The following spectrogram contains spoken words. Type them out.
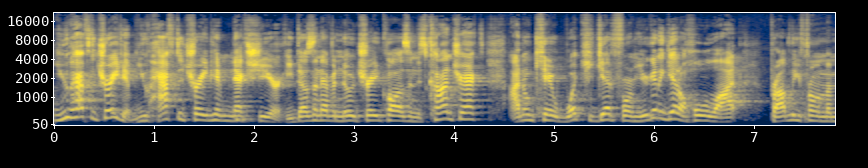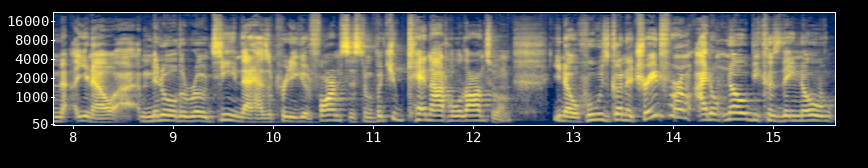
you have to trade him. You have to trade him next year. He doesn't have a no trade clause in his contract. I don't care what you get for him. You're going to get a whole lot probably from a you know middle of the road team that has a pretty good farm system, but you cannot hold on to him. You know who's going to trade for him? I don't know because they know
